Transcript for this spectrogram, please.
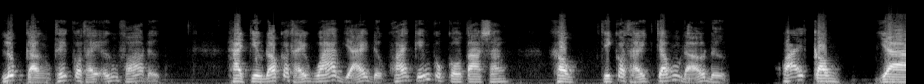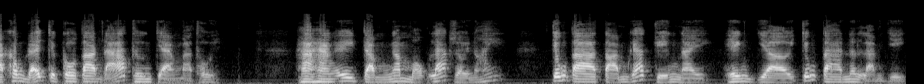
lúc cần thiết có thể ứng phó được. Hai chiêu đó có thể hóa giải được khoái kiếm của cô ta sao? Không, chỉ có thể chống đỡ được khoái công và không để cho cô ta đã thương chàng mà thôi. Hà Hàng Y trầm ngâm một lát rồi nói, chúng ta tạm gác chuyện này, hiện giờ chúng ta nên làm gì?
